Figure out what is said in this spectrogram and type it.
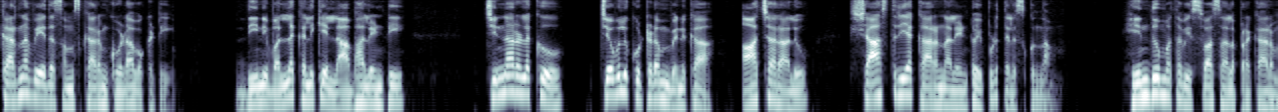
కర్ణవేద సంస్కారం కూడా ఒకటి. దీనివల్ల కలిగే లాభాలేంటి? చిన్నారులకు చెవులు కుట్టడం వెనుక ఆచారాలు శాస్త్రీయ కారణాలేంటో ఇప్పుడు తెలుసుకుందాం. హిందూమత విశ్వాసాల ప్రకారం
